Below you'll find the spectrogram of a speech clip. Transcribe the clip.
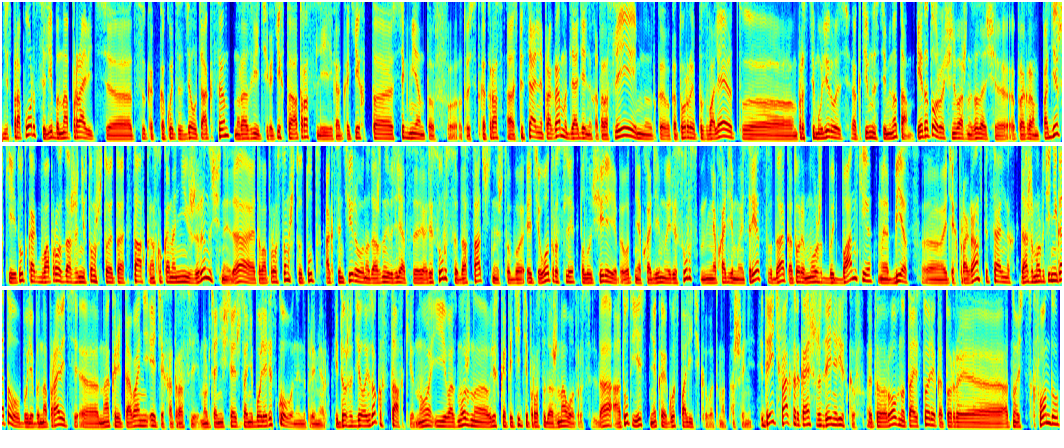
диспропорции, либо направить развить, э, какой-то сделать акцент на развитии каких-то отраслей, как каких-то сегментов. То есть это как раз э, специальные программы для отдельных отраслей, именно, которые позволяют э, простимулировать активность именно там. И это тоже очень важная задача программы поддержки. И тут как бы вопрос даже не в том, что это ставка, насколько она ниже рыночной, да, это вопрос в том, что тут акцентированно должны выделяться ресурсы достаточные, чтобы эти отрасли получили вот необходимый ресурс, необходимые средства, да, которые, может быть, банки без э, этих программ специальных даже даже, может быть, и не готовы были бы направить э, на кредитование этих отраслей. Может быть, они считают, что они более рискованные, например. И тоже дело не только в ставке, но и, возможно, в риск-аппетите просто даже на отрасль. Да? А тут есть некая госполитика в этом отношении. И третий фактор, конечно, разделение рисков. Это ровно та история, которая относится к фонду.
